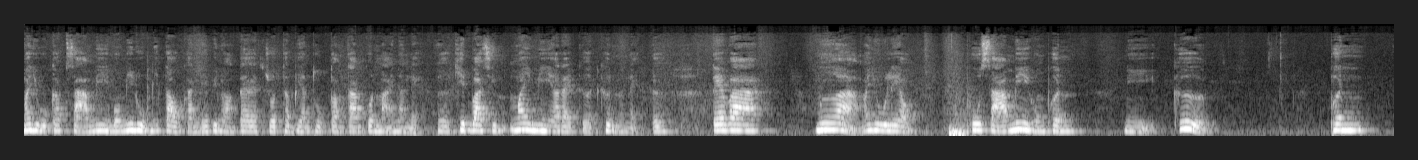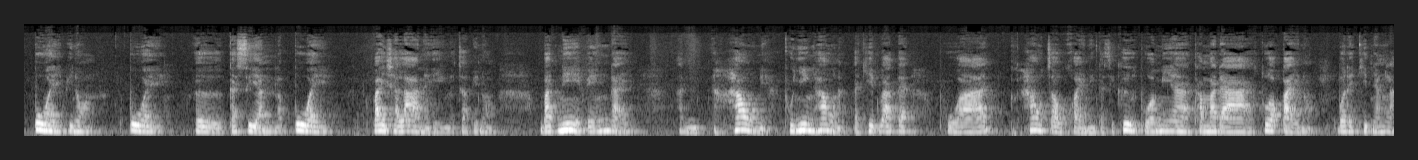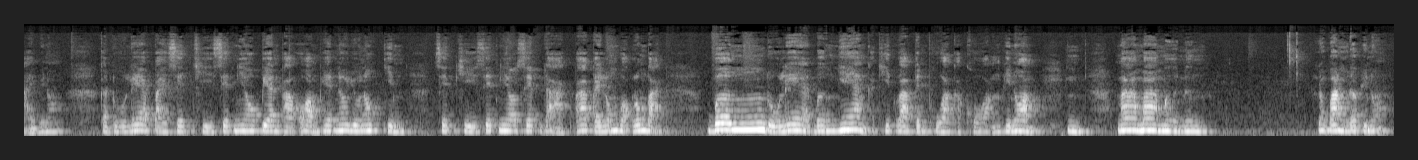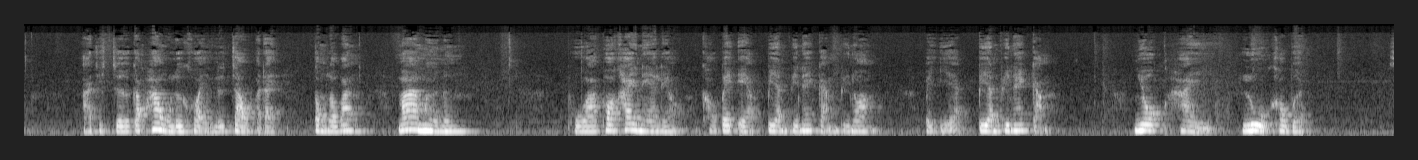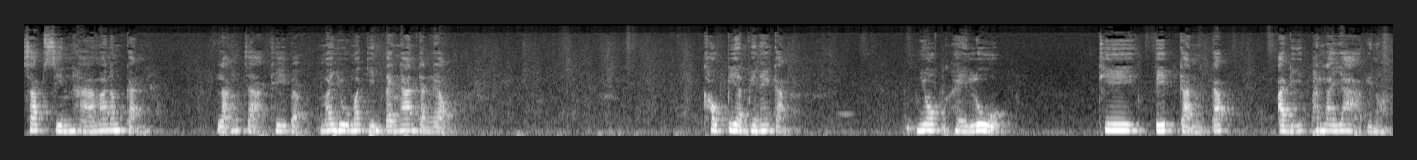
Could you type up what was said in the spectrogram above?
มาอยู่กับสามีบ่มีลูกมีเต่ากันเด้พี่น้องแต่จดทะเบียนถูกต้องตามกฎหมายนั่นแหละเออคิดว่าสิไม่มีอะไรเกิดขึ้นนั่นแหละเออ แต่ว่าเมื่อมาอยู่แล้วผู้สามีของเพิ่นนี่คือเพิ่นป่วยพี่น้องป่วยเออกเกษียณแล้วป่วยใบชราน่ะเองนะจ๊ะพี่น้องบัดนี้เป็นใดอันเฮาเนี่ยผู้ยิ่งเฮาน่ะก็คิดว่าแต่ผัวเฮาเจ้าข่อยนี่ก็สิคือผัวเมียธรรมดาทั่วไปเนาะบ่ได้คิดยังหลายพี่น้อง ก็ดูแลไปเซ็ตขี่เซ็ตเงียวเปลี่ยนผ้าอ้อมเฮ็ดแนวอยู่นวกินเซ็ตขี่เซ็ตเงียวเซ็ตดากพาไปโรงบอกโรงบาลเบิงดูแลเบิงแย่งก็คิดว่าเป็นผัวกับของพี่น้องอืมามามือหนึ่งระวังเด้อพี่น้อง อาจจะเจอกับเฮาหรือข่อยหรือเจ้าก็ได้ต้องระวังมามือหนึ่งผัวพ่อไข้แน่แล้ว เขาไปแอบเปลี่ยนพินัยกรรมพี่น้อง ไปเอียดเปลี่ยนพินัยกรรม ยกให้ลูกเขาเบิด ทรัพย์สินหามานำกัน หลังจากที่แบบมาอยู่มากินแต่งงานกันแล้ว เขาเปลี่ยนพินัยกรรมยกให้ลูก ที่ติดกันกับอดีตภรรยาพี่น้อง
